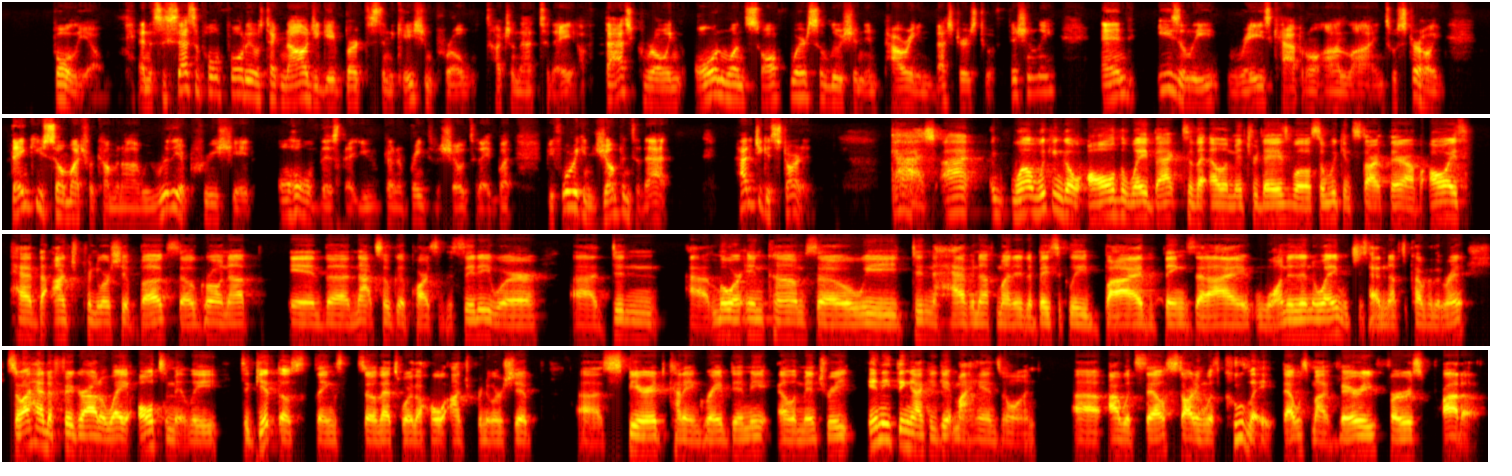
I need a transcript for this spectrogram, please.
Folio. And the success of Holdfolio's technology gave birth to SyndicationPro. We'll touch on that today, a fast growing all in one software solution empowering investors to efficiently and easily raise capital online. So, Sterling, thank you so much for coming on. We really appreciate all of this that you're going to bring to the show today. But before we can jump into that, how did you get started? Gosh, I well, we can go all the way back to the elementary days. Well, so we can start there. I've always had the entrepreneurship bug. So growing up in the not so good parts of the city where uh, didn't uh, lower income, so we didn't have enough money to basically buy the things that I wanted in a way, which just had enough to cover the rent. So I had to figure out a way ultimately to get those things. So that's where the whole entrepreneurship uh, spirit kind of engraved in me. Elementary, anything I could get my hands on, uh, I would sell. Starting with Kool Aid, that was my very first product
